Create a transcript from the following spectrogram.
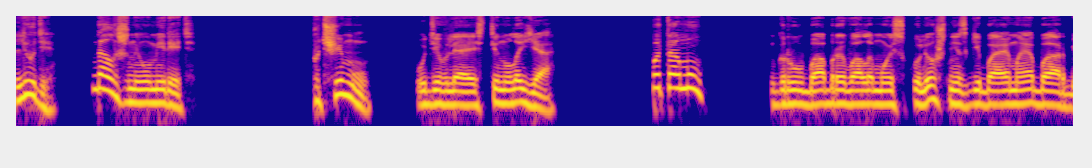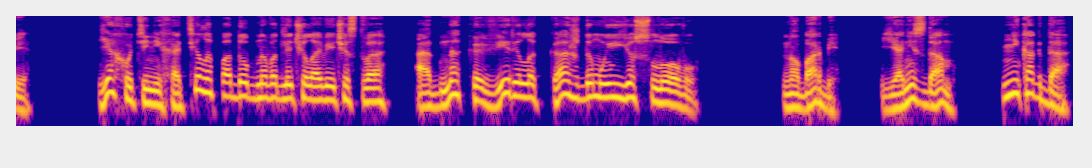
«Люди должны умереть». «Почему?» — удивляясь, тянула я. «Потому!» — грубо обрывала мой скулеж несгибаемая Барби. Я хоть и не хотела подобного для человечества, однако верила каждому ее слову. Но Барби я не сдам. Никогда.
